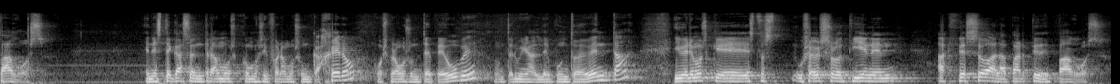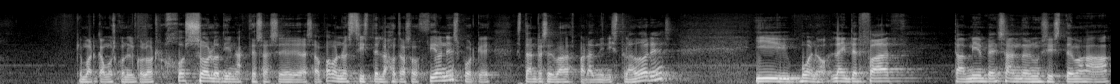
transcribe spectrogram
pagos. En este caso entramos como si fuéramos un cajero, como si fuéramos un TPV, un terminal de punto de venta, y veremos que estos usuarios solo tienen acceso a la parte de pagos, que marcamos con el color rojo, solo tiene acceso a ese, a ese pago, no existen las otras opciones porque están reservadas para administradores. Y bueno, la interfaz también pensando en un sistema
